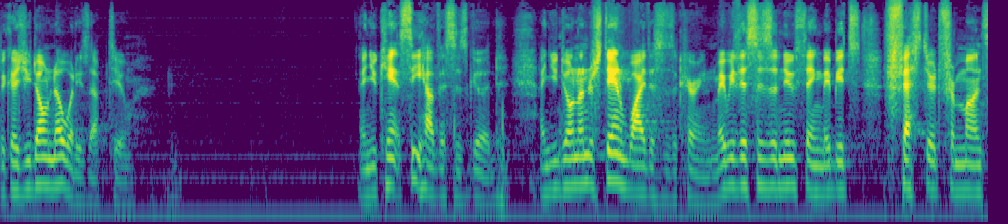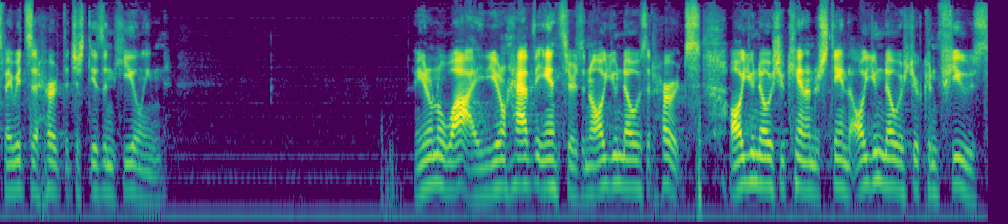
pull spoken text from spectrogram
Because you don't know what he's up to. And you can't see how this is good. And you don't understand why this is occurring. Maybe this is a new thing. Maybe it's festered for months. Maybe it's a hurt that just isn't healing. And you don't know why. You don't have the answers. And all you know is it hurts. All you know is you can't understand it. All you know is you're confused.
